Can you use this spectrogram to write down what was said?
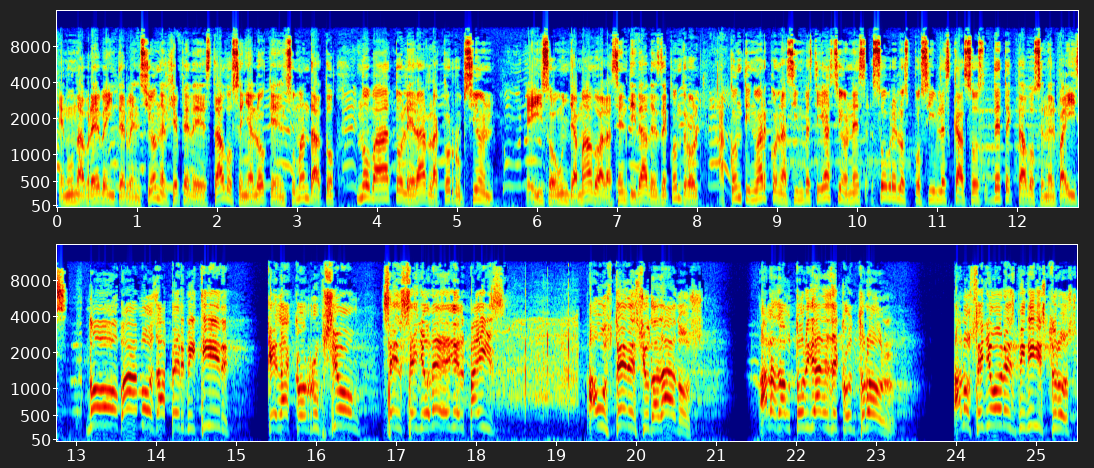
En una breve intervención, el jefe de Estado señaló que en su mandato no va a tolerar la corrupción e hizo un llamado a las entidades de control a continuar con las investigaciones sobre los posibles casos detectados en el país. No vamos a permitir que la corrupción se enseñoree en el país. A ustedes ciudadanos, a las autoridades de control, a los señores ministros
